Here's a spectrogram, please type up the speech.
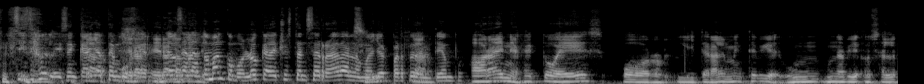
Sí, no, le dicen, cállate Claro, mujer. era- era o la sea, la toman como loca, de hecho está encerrada la Sí, mayor parte claro. del tiempo. Ahora, en efecto, es por literalmente un- una vi- o sea, la-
